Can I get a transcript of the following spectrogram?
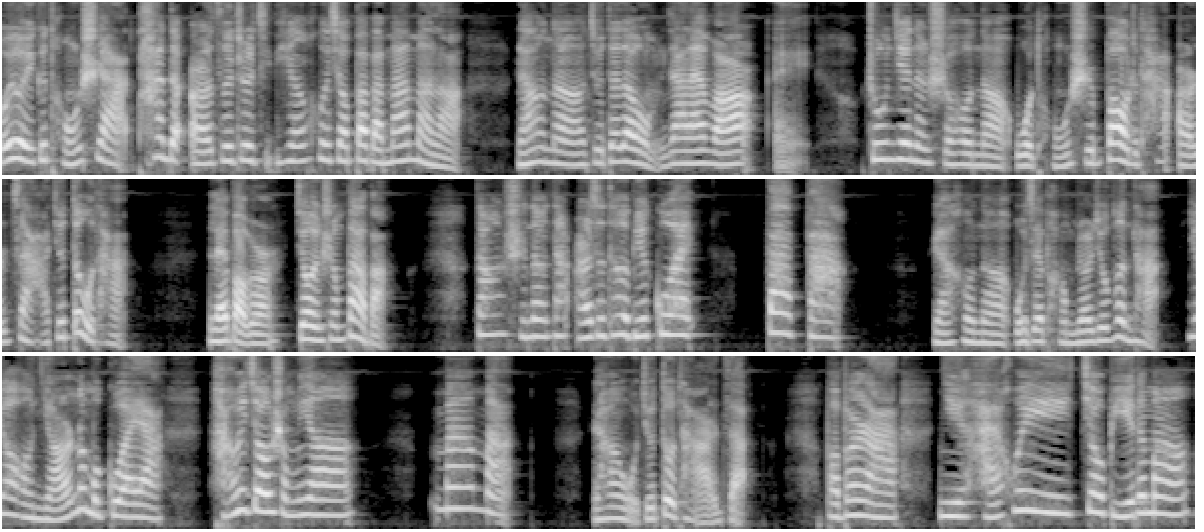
我有一个同事啊，他的儿子这几天会叫爸爸妈妈了，然后呢就带到我们家来玩儿。哎，中间的时候呢，我同事抱着他儿子啊，就逗他，来宝贝儿叫一声爸爸。当时呢，他儿子特别乖，爸爸。然后呢，我在旁边就问他，哟，你儿那么乖呀，还会叫什么呀？妈妈。然后我就逗他儿子，宝贝儿啊，你还会叫别的吗？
